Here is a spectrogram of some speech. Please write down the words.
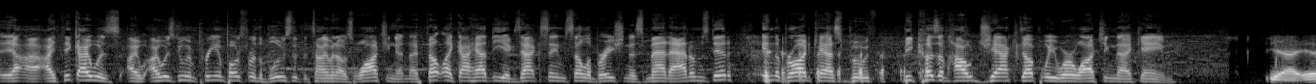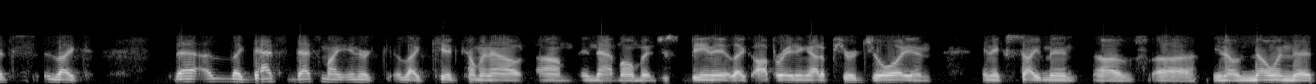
yeah, I think I was I, I, was doing pre and post for the Blues at the time, and I was watching it, and I felt like I had the exact same celebration as Matt Adams did in the broadcast booth because of how jacked up we were watching that game. Yeah, it's like that like that's that's my inner like kid coming out um in that moment. Just being it like operating out of pure joy and and excitement of uh you know knowing that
